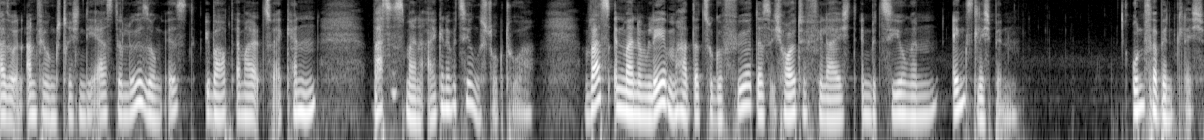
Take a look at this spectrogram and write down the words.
Also in Anführungsstrichen die erste Lösung ist, überhaupt einmal zu erkennen, was ist meine eigene Beziehungsstruktur? Was in meinem Leben hat dazu geführt, dass ich heute vielleicht in Beziehungen ängstlich bin? Unverbindlich.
